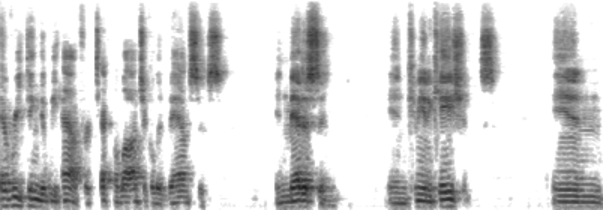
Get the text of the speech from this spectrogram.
everything that we have for technological advances in medicine, in communications, in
